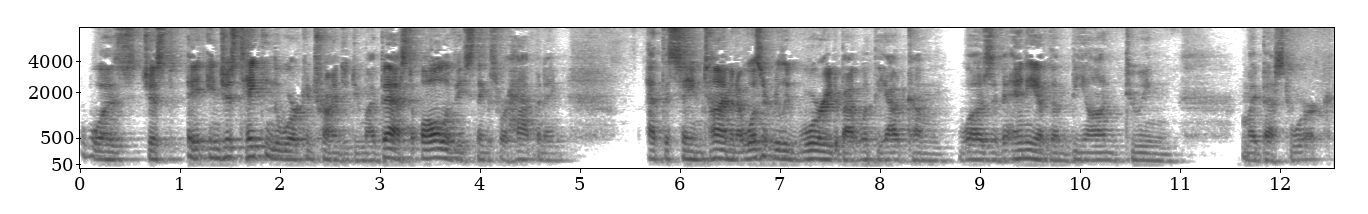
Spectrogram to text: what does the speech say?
Was just in just taking the work and trying to do my best. All of these things were happening at the same time, and I wasn't really worried about what the outcome was of any of them beyond doing my best work.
